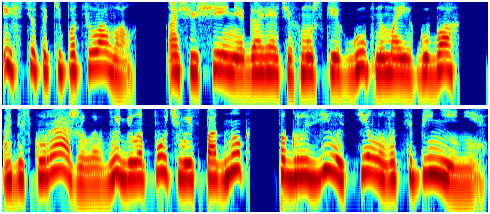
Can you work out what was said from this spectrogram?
и все-таки поцеловал. Ощущение горячих мужских губ на моих губах обескуражило, выбило почву из-под ног, погрузило тело в оцепенение.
